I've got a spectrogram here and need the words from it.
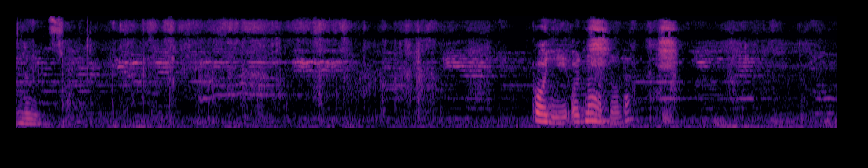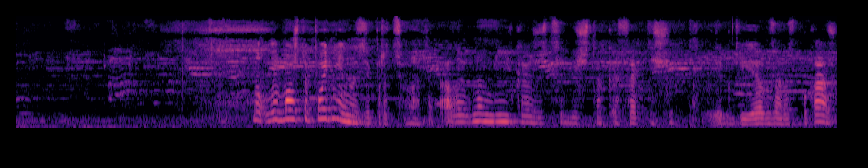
Дивіться. По одній, одну одну, так? Ну, ви можете по одній нозі працювати, але ну, мені кажуть, це більш так ефектніше, як дві. Я вам зараз покажу,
